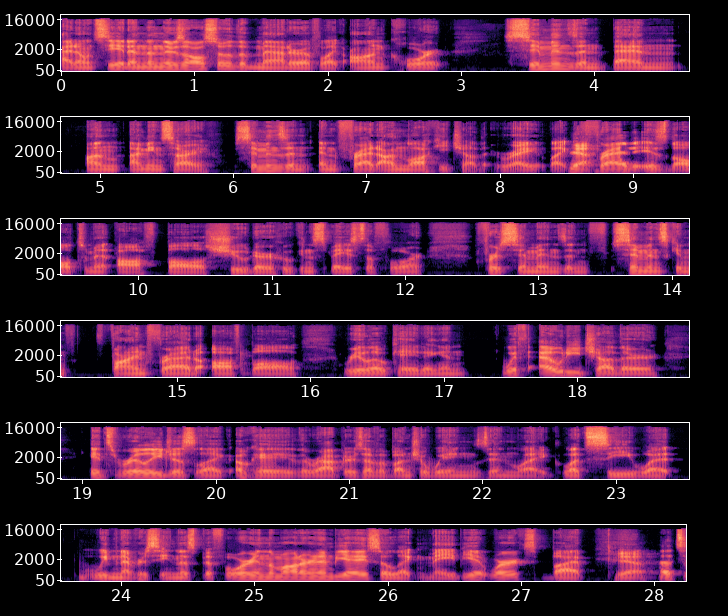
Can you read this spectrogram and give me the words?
I don't see it. And then there's also the matter of like on court, Simmons and Ben, un- I mean, sorry, Simmons and, and Fred unlock each other, right? Like yeah. Fred is the ultimate off ball shooter who can space the floor for Simmons, and Simmons can find Fred off ball, relocating. And without each other, it's really just like, okay, the Raptors have a bunch of wings, and like, let's see what we've never seen this before in the modern NBA. So like maybe it works, but yeah, that's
